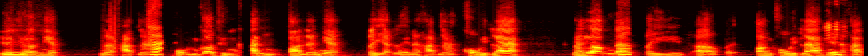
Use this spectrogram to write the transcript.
เยอะๆเนี่ยนะครับนะค่ะผมก็ถึงขั้นตอนนั้นเนี่ยเปลี่ยนเลยนะครับนะโควิดแรกนะเล่าตั้งแต่อ่าไปเอ่อตอนโควิดแรกเนี่ยนะครับ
